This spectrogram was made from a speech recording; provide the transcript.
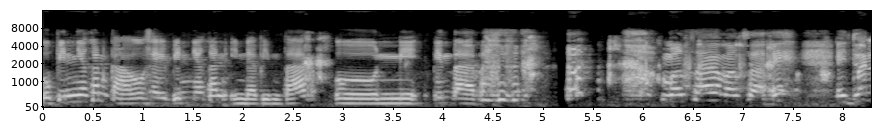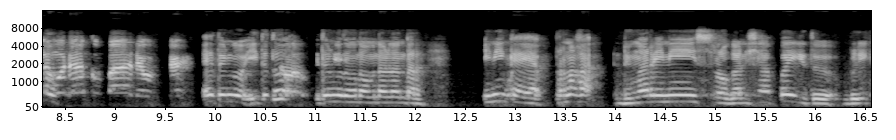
upinnya kan kau, saya upinnya kan indah pintar, uni pintar. maksa maksa eh eh Mana tunggu muda aku pak? Ada udah. eh tunggu itu tuh itu tunggu tunggu tunggu bentar, bentar. ini kayak pernah kak dengar ini slogan siapa gitu beli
